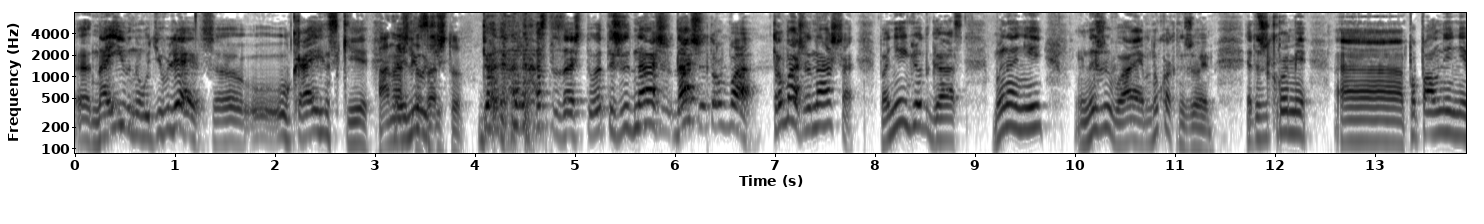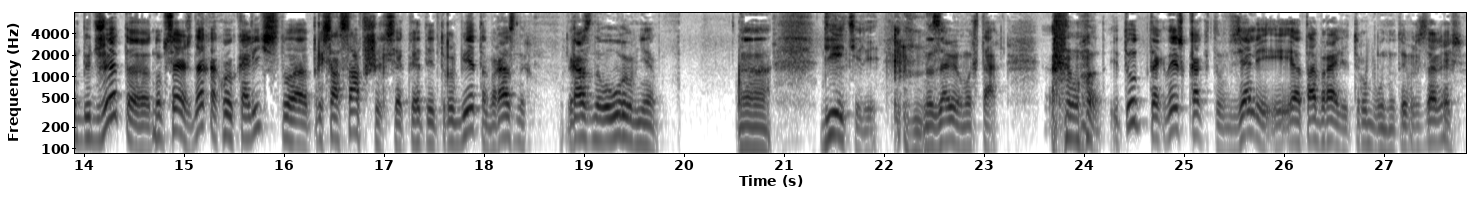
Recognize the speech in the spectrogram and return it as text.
э, наивно удивляются украинские а нас люди. за что? Да, да, нас-то за что? Это же наш, наша труба. Труба же наша. По ней идет газ. Мы на ней наживаем. Ну, как наживаем? Это же кроме а, пополнения бюджета, ну, представляешь, да, какое количество присосавшихся к этой трубе там разных разного уровня Э, деятелей, назовем их так. Вот. И тут, так знаешь, как-то взяли и отобрали трубу, ну ты представляешь,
